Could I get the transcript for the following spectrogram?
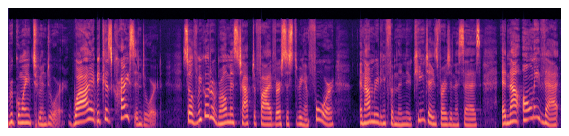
we're going to endure. Why? Because Christ endured. So if we go to Romans chapter 5, verses 3 and 4, and I'm reading from the New King James Version, it says, And not only that,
